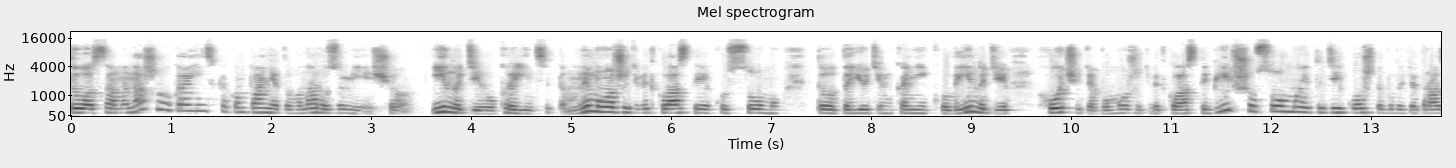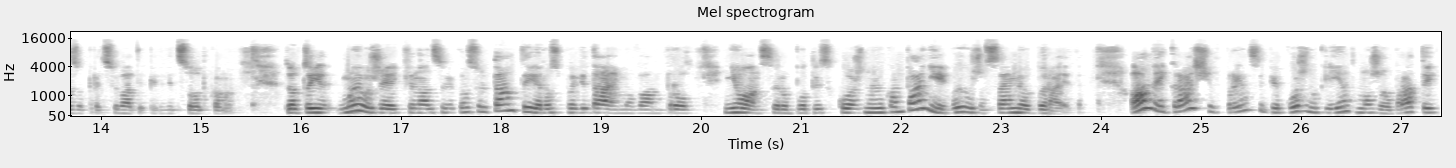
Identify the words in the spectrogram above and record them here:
То саме наша українська компанія, то вона розуміє, що іноді українці там не можуть відкласти якусь суму, то дають їм канікули, іноді хочуть або можуть відкласти більшу суму, і тоді кошти будуть одразу працювати під відсотками. Тобто ми вже як фінансові консультанти розповідаємо вам про нюанси роботи з кожною компанією, ви вже самі обираєте. А найкраще, в принципі, кожен клієнт може обрати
